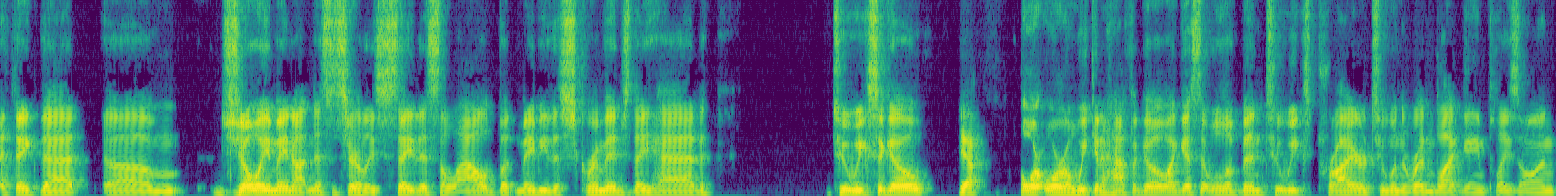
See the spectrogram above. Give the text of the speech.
I think that um, Joey may not necessarily say this aloud, but maybe the scrimmage they had two weeks ago, yeah, or or a week and a half ago, I guess it will have been two weeks prior to when the red and black game plays on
